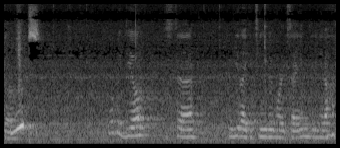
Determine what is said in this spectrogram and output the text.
So Oops. no big deal. Just uh, maybe like a teeny bit more exciting getting it off.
